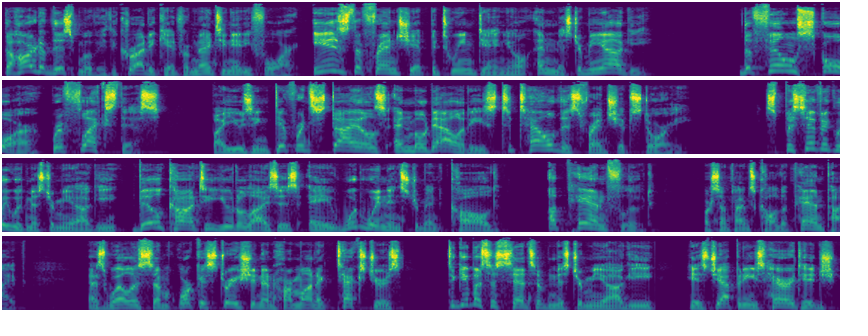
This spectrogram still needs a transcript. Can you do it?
The heart of this movie, The Karate Kid from 1984, is the friendship between Daniel and Mr. Miyagi. The film's score reflects this by using different styles and modalities to tell this friendship story. Specifically with Mr. Miyagi, Bill Conti utilizes a woodwind instrument called a pan flute, or sometimes called a panpipe, as well as some orchestration and harmonic textures to give us a sense of Mr. Miyagi, his Japanese heritage,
